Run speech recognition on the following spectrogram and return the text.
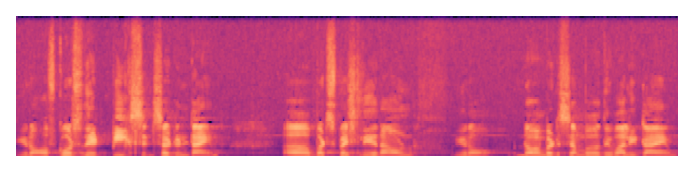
you know, of course, there peaks in certain time, uh, but especially around you know November, December, Diwali time,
